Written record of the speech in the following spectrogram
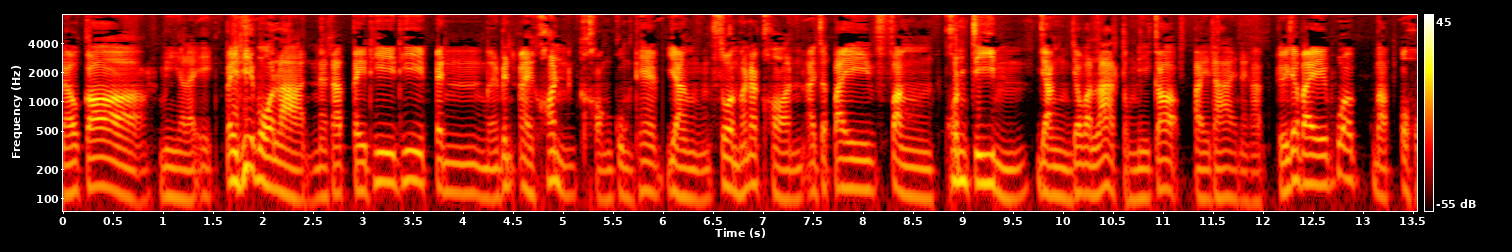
แล้วก็มีอะไรอีก ไปที่โบราณนะครับ ไปที่ที่เป็นเหมือนเป็นไอคอนของกรุงเทพ อย่างโซนพระนครอาจจะไปฝั่งคนจีนอย่างเยาวราชตรงนี้ก็ไปได้นะครับ หรือจะไปพวกแบบโอ้โห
